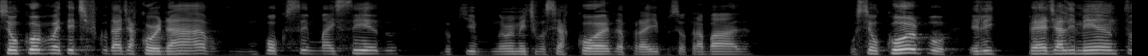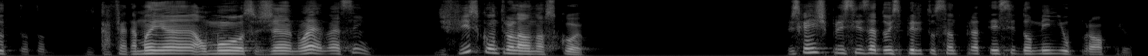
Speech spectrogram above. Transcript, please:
seu corpo vai ter dificuldade de acordar um pouco mais cedo do que normalmente você acorda para ir para o seu trabalho. O seu corpo, ele pede alimento, café da manhã, almoço, janta, não é? Não é assim? Difícil controlar o nosso corpo. Por isso que a gente precisa do Espírito Santo para ter esse domínio próprio,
